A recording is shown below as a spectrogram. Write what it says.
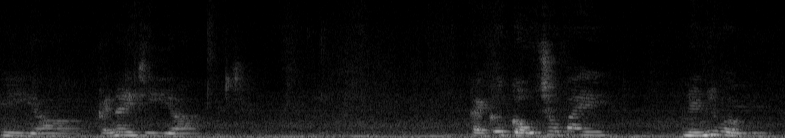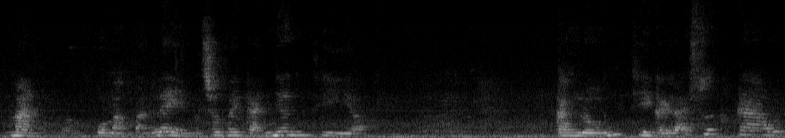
Thì uh, cái này thì uh, cái cơ cấu cho vay nếu như ở mảng của mảng bán lẻ mà cho vay cá nhân thì uh, càng lớn thì cái lãi suất cao ấy,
